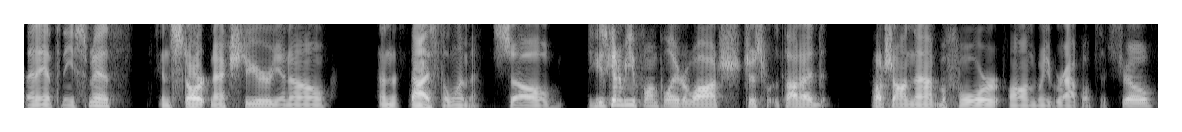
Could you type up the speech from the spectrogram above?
then Anthony Smith can start next year, you know, then the sky's the limit. So he's going to be a fun player to watch. Just thought I'd touch on that before um we wrap up the show.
